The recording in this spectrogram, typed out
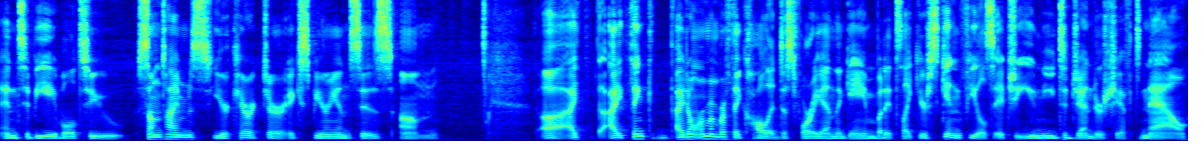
and to be able to sometimes your character experiences um, uh, I I think I don't remember if they call it dysphoria in the game, but it's like your skin feels itchy. You need to gender shift now,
